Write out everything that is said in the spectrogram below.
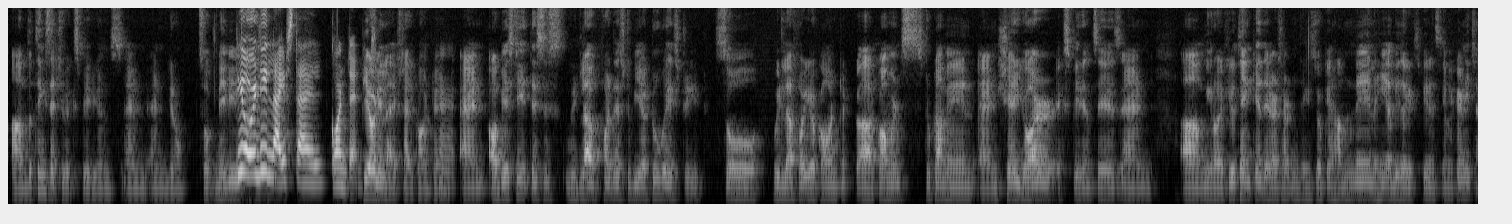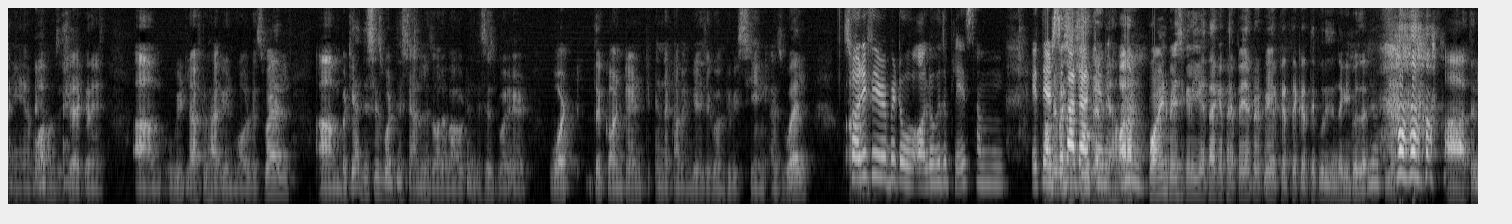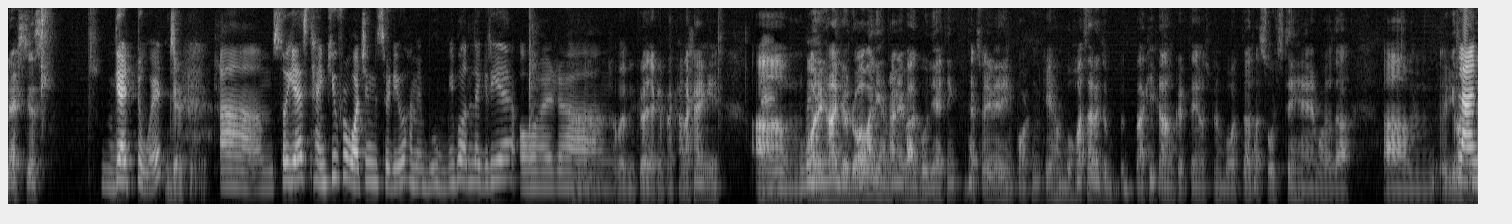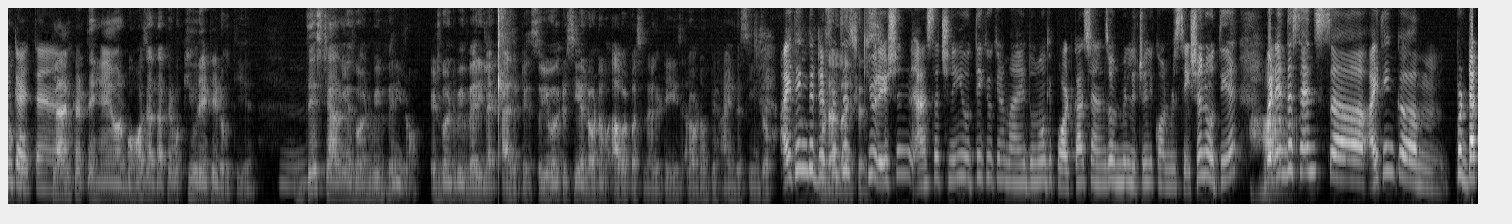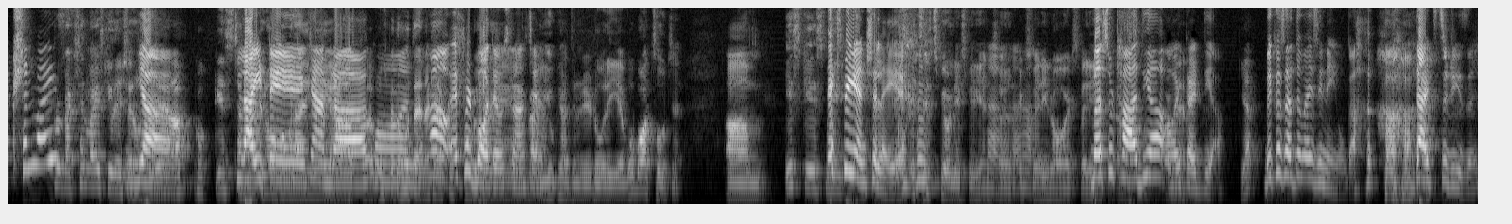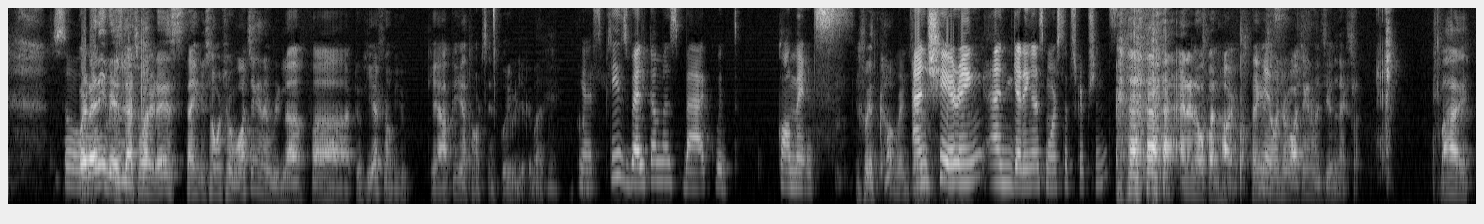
um the things that you experience and and you know so maybe purely lifestyle content purely lifestyle content and obviously this is we'd love for this to be a two-way street so we'd love for your contact, uh, comments to come in and share your experiences and um, you know if you think that there are certain things जो कि हमने नहीं अभी तक experience किए हमें करनी चाहिए वो आप हमसे share करें um, we'd love to have you involved as well um, but yeah this is what this channel is all about and this is where what the content in the coming days you're going to be seeing as well You're a bit o- all over the place. हम इतने अरसे बाद आके हमारा point basically ये था कि prepare prepare करते करते पूरी ज़िंदगी गुजर जाती है। तो let's just get to it. Get to it so yes thank you for watching this video. हमें भूख भी बहुत लग रही है और um, अब जाकर अपना खाना खाएँगे। Um, और हाँ जो रॉ वाली हमने बात बोली I think that's very very important कि हम बहुत सारे जो बाकी काम करते हैं उसमें हम बहुत ज़्यादा सोचते हैं बहुत ज़्यादा um, Plan करते हैं। प्लान करते हैं और बहुत ज़्यादा फिर वो क्यूरेटेड होती है। Hmm. This channel is going to be very raw. It's going to be very like as it is. So you're going to see a lot of our personalities, a lot of behind the scenes of I think the difference is is. curation as such नहीं होती क्योंकि हमारे दोनों के podcast channels हैं उनमें literally conversation होती है हाँ। but in the sense uh, I think um, production wise production wise curation Yeah. होती है आप किस Lighting, camera, आप- उस पे तो होता है ना हाँ, effort बहुत है रहे उस तरह से। value क्या जनरेट हो रही है वो बहुत सोच है um, इस केस में experiential है ये it's, it's purely experiential हाँ, it's हाँ। very raw it's very बस उठा uh, दिया और organic. कर दिया yeah because otherwise ये नहीं होगा that's the reason so but anyways that's what it is thank you so much for watching and we'd love uh, to hear from you कि आपके क्या thoughts हैं इस पूरी वीडियो के बारे में yes please welcome us back with comments with comments and sharing and getting us more subscriptions and an open heart thank you so Yes. much for watching and we'll see you in the next one bye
